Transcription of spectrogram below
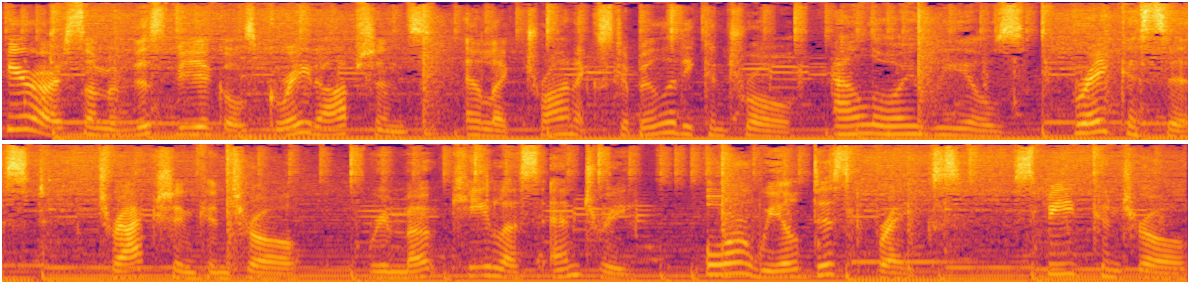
Here are some of this vehicle's great options. Electronic stability control, alloy wheels, brake assist, traction control, remote keyless entry, four-wheel disc brakes, speed control,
